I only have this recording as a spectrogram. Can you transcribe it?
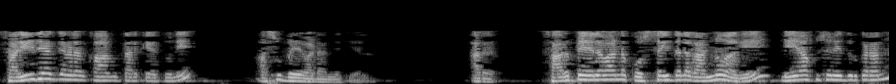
ශරීරයක් ගැන නම් කාම විතරකය ඇතුලේ අසුබය වඩන්නේ කියලා. අර සර්පය එලවන්න කොස්ස ඉදලා ගන්නවා වගේ මේ අකුසලේ දුරු කරන්න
